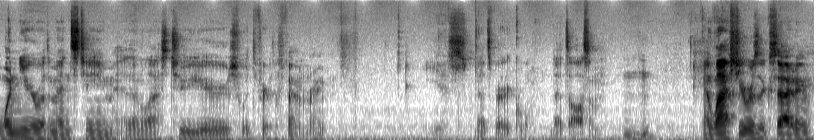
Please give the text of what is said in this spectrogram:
one year with the men's team, and then the last two years with Fearless Femme, right? Yes. That's very cool. That's awesome. Mm-hmm. And last year was exciting.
